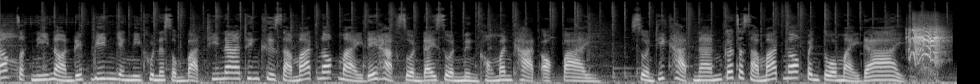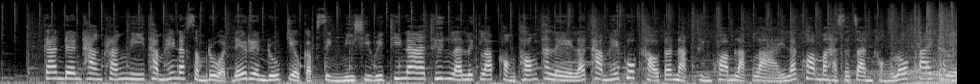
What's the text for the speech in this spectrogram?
นอกจากนี้หนอนริบบิ้นยังมีคุณสมบัติที่น่าทึ่งคือสามารถงอกใหม่ได้หากส่วนใดส่วนหนึ่งของมันขาดออกไป ส่วนที่ขาดนั้นก็จะสามารถงอกเป็นตัวใหม่ได้ การเดินทางครั้งนี้ทำให้นักสำรวจได้เรียนรู้เกี่ยวกับสิ่งมีชีวิตที่น่าทึ่งและลึกลับของท้องทะเล และทำให้พวกเขาตระหนักถึงความหลากหลาย และความมหัศจรรย์ของโลกใต้ทะเล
